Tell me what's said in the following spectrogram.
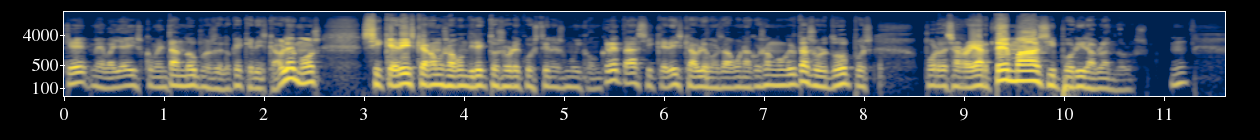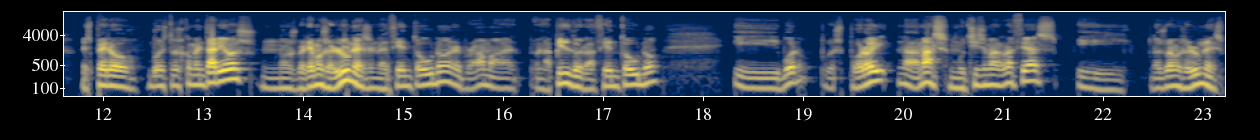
que me vayáis comentando pues de lo que queréis que hablemos, si queréis que hagamos algún directo sobre cuestiones muy concretas, si queréis que hablemos de alguna cosa en concreta, sobre todo pues por desarrollar temas y por ir hablándolos. Espero vuestros comentarios. Nos veremos el lunes en el 101, en el programa, en la píldora 101. Y bueno, pues por hoy nada más. Muchísimas gracias y nos vemos el lunes.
